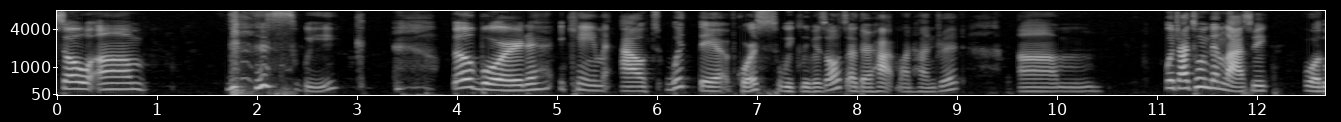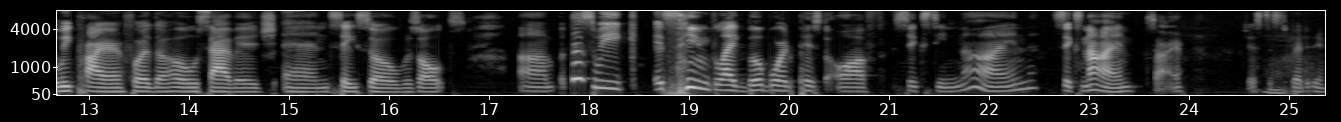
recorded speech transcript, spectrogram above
So um this week Billboard came out with their of course weekly results of their Hot 100 um which I tuned in last week well the week prior for the whole Savage and Say So results. Um but this week it seemed like Billboard pissed off 69 69 sorry just to stupidity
